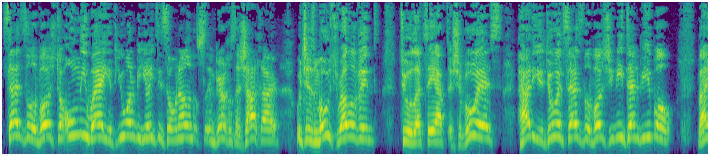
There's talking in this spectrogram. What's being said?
Says Lavosh, the only way, if you want to be Yotzi someone else in Berchaz HaShachar, which is most relevant to, let's say, after Shavuos, how do you do it? Says Lavosh, you need 10 people. Only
